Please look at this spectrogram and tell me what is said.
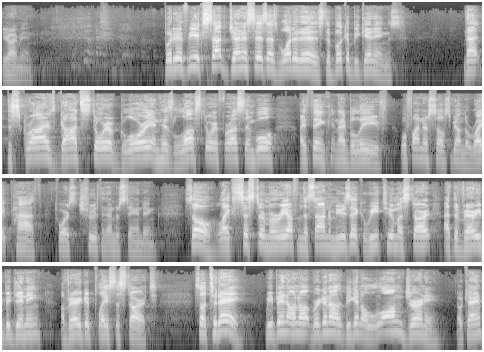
You know what I mean? But if we accept Genesis as what it is, the book of beginnings, that describes God's story of glory and his love story for us, then we'll, I think and I believe, we'll find ourselves to be on the right path towards truth and understanding. So, like Sister Maria from The Sound of Music, we too must start at the very beginning, a very good place to start. So, today, we've been on a, we're going to begin a long journey, okay?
